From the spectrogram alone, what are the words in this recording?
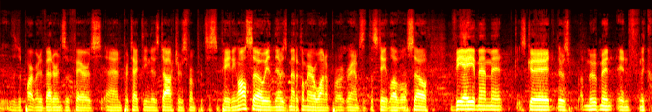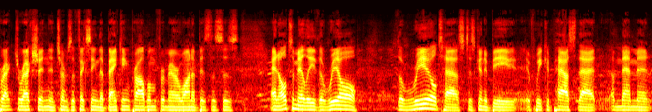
the Department of Veterans Affairs, and protecting those doctors from participating also in those medical marijuana programs at the state level. So, VA amendment is good. There's a movement in the correct direction in terms of fixing the banking problem for marijuana businesses. And ultimately, the real the real test is going to be if we could pass that amendment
